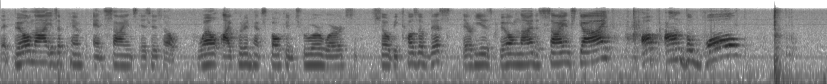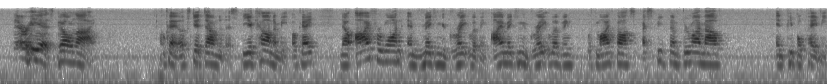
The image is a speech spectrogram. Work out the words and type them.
that Bill Nye is a pimp and science is his hoe, well, I couldn't have spoken truer words. So because of this, there he is, Bill Nye, the science guy, up on the wall. There he is, Bill Nye. Okay, let's get down to this. The economy, okay? Now, I, for one, am making a great living. I am making a great living with my thoughts. I speak them through my mouth, and people pay me.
